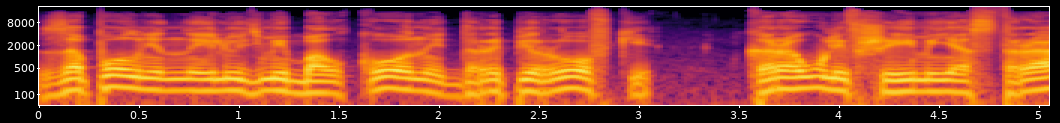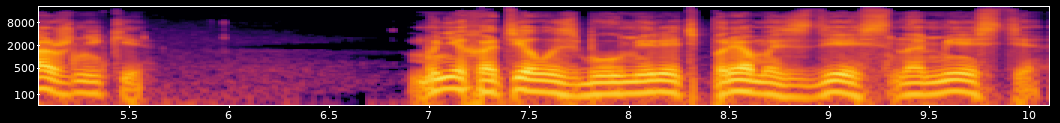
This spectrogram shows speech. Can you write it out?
заполненные людьми балконы, драпировки, караулившие меня стражники. Мне хотелось бы умереть прямо здесь, на месте,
